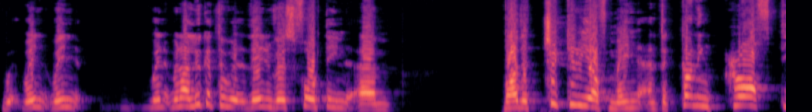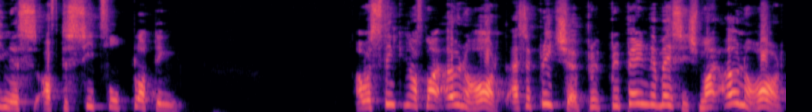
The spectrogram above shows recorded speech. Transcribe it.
when when when when I look at the there in verse 14, um, by the trickery of men and the cunning craftiness of deceitful plotting. I was thinking of my own heart as a preacher, pre- preparing the message. My own heart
